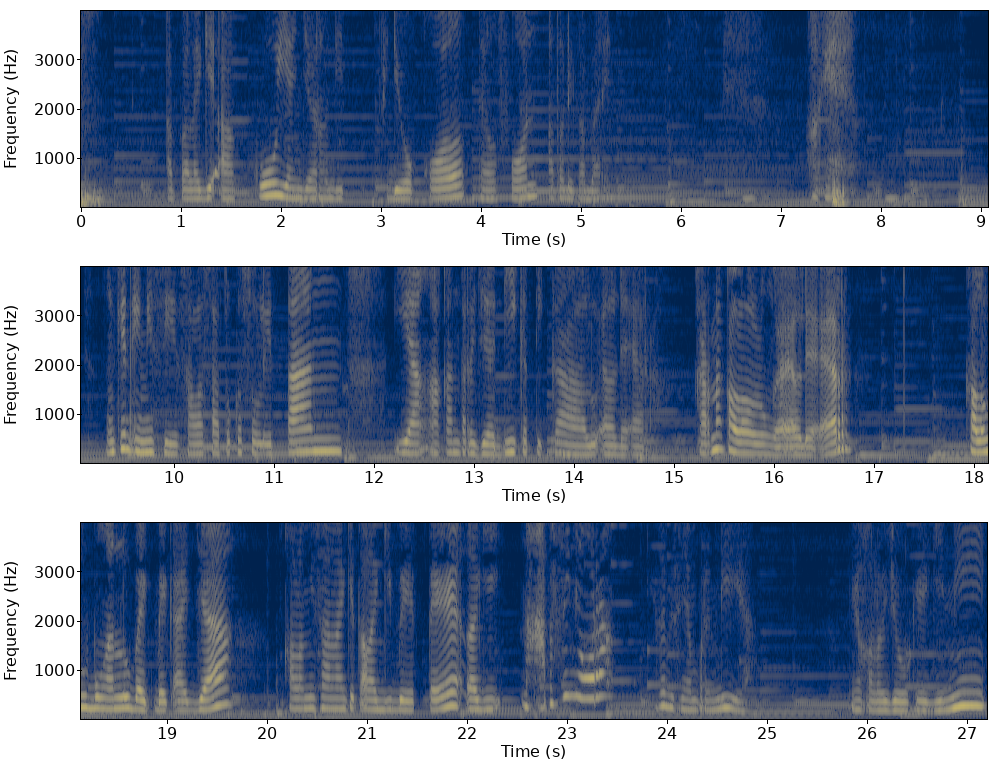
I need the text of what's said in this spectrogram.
Apalagi aku yang jarang di video call, telepon, atau dikabarin Oke. Mungkin ini sih salah satu kesulitan yang akan terjadi ketika lu LDR Karena kalau lu gak LDR Kalau hubungan lu baik-baik aja Kalau misalnya kita lagi bete, lagi Nah apa sih ini orang? Kita bisa nyamperin dia Ya kalau jauh kayak gini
